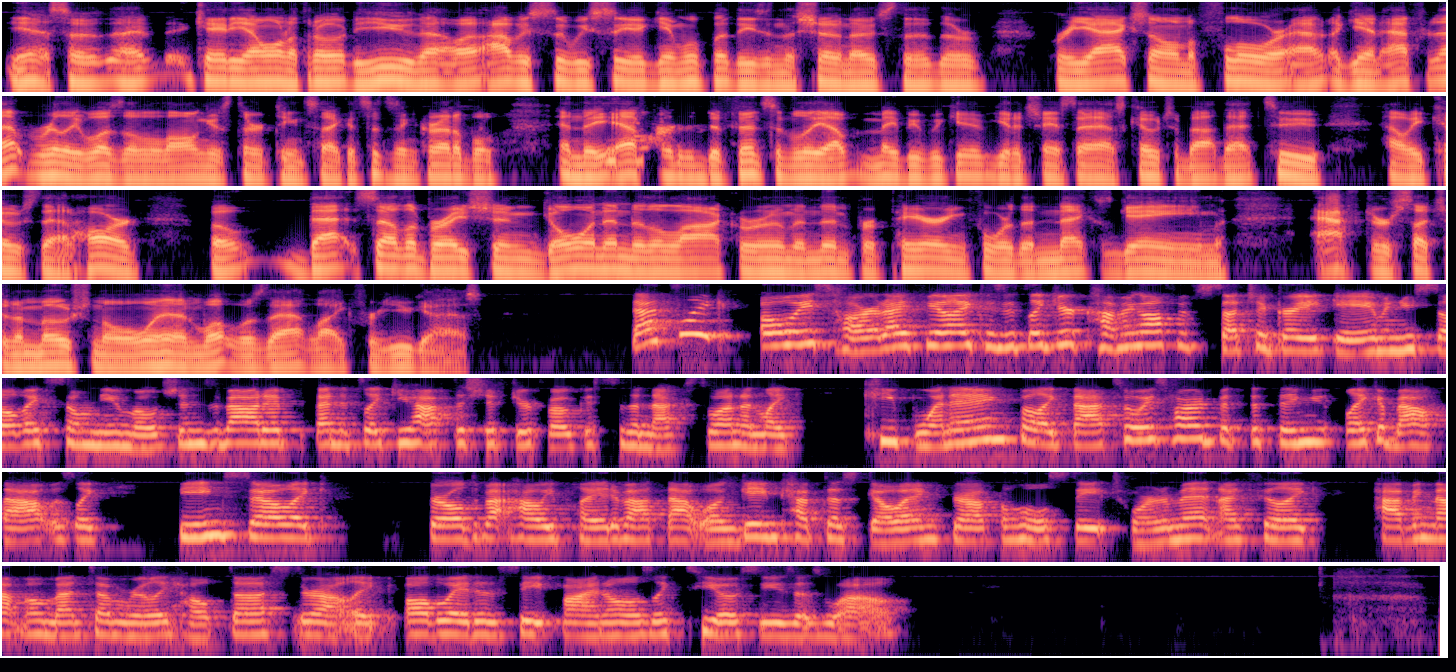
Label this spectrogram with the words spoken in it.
Yeah. So, uh, Katie, I want to throw it to you now. Obviously, we see again. We'll put these in the show notes. The the reaction on the floor at, again after that really was the longest 13 seconds. It's incredible, and the yeah. effort defensively. Maybe we could get a chance to ask Coach about that too. How he coached that hard, but that celebration, going into the locker room, and then preparing for the next game after such an emotional win. What was that like for you guys? That's like always hard i feel like because it's like you're coming off of such a great game and you still have like so many emotions about it but then it's like you have to shift your focus to the next one and like keep winning but like that's always hard but the thing like about that was like being so like thrilled about how we played about that one game kept us going throughout the whole state tournament and i feel like having that momentum really helped us throughout like all the way to the state finals like TOCs as well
